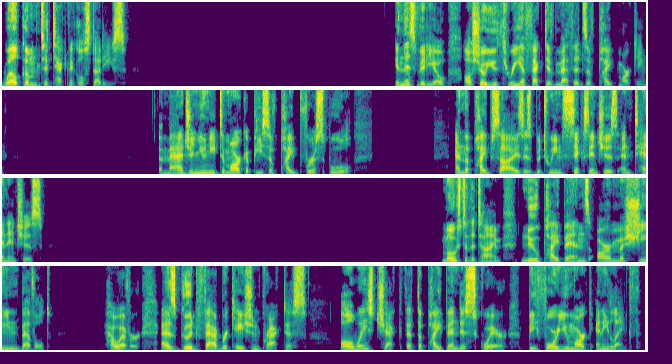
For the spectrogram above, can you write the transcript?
Welcome to Technical Studies. In this video, I'll show you three effective methods of pipe marking. Imagine you need to mark a piece of pipe for a spool, and the pipe size is between 6 inches and 10 inches. Most of the time, new pipe ends are machine beveled. However, as good fabrication practice, always check that the pipe end is square before you mark any length.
